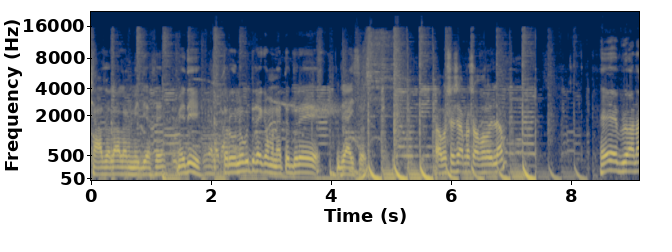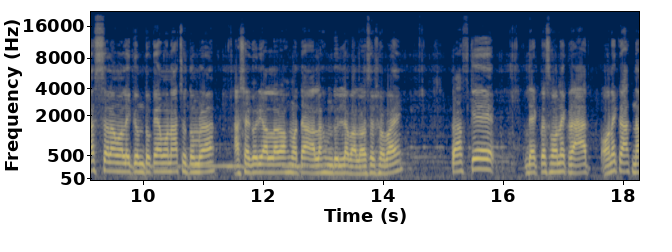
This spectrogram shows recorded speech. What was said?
শাহজালাল আর মেদি আছে। মেদি তোর অনুভূতিটা কেমন? এত দূরে যে আইসস অবশেষে আমরা সফল হইলাম। হে এভরিওয়ান আসসালামু আলাইকুম। তো কেমন আছো তোমরা? আশা করি আল্লাহ রহমতে আলহামদুলিল্লাহ ভালো আছে সবাই। তো আজকে দেখতেছো অনেক রাত অনেক রাত না,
